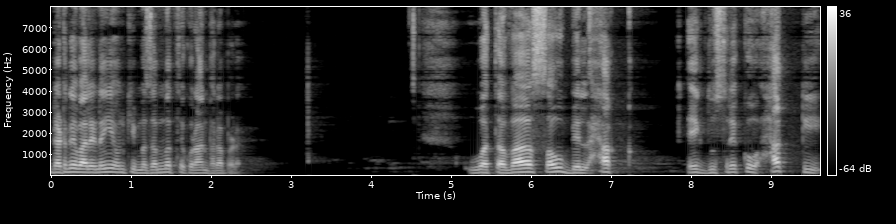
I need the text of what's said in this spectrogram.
ڈٹنے والے نہیں ہیں، ان کی مذمت سے قرآن بھرا پڑا ہے۔ وَتَوَاسَوْ بِالْحَقِّ، ایک دوسرے کو حق کی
